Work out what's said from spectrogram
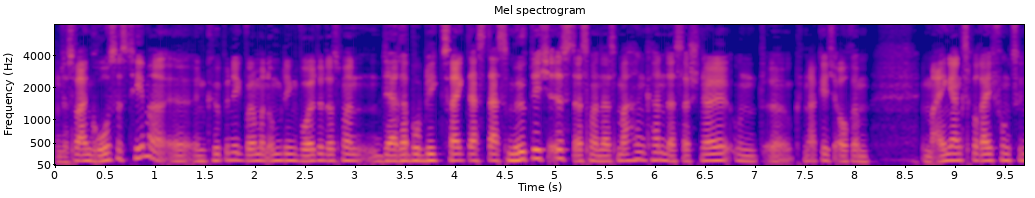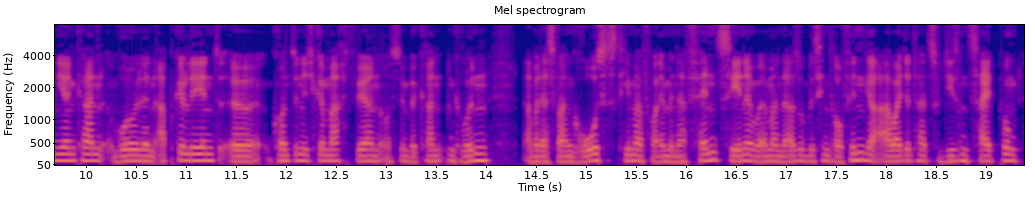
Und das war ein großes Thema äh, in Köpenick, weil man unbedingt wollte, dass man der Republik zeigt, dass das möglich ist, dass man das machen kann, dass das schnell und äh, knackig auch im, im Eingangsbereich funktionieren kann wurde dann abgelehnt, äh, konnte nicht gemacht werden aus den bekannten Gründen. Aber das war ein großes Thema, vor allem in der Fanszene, weil man da so ein bisschen drauf hingearbeitet hat, zu diesem Zeitpunkt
